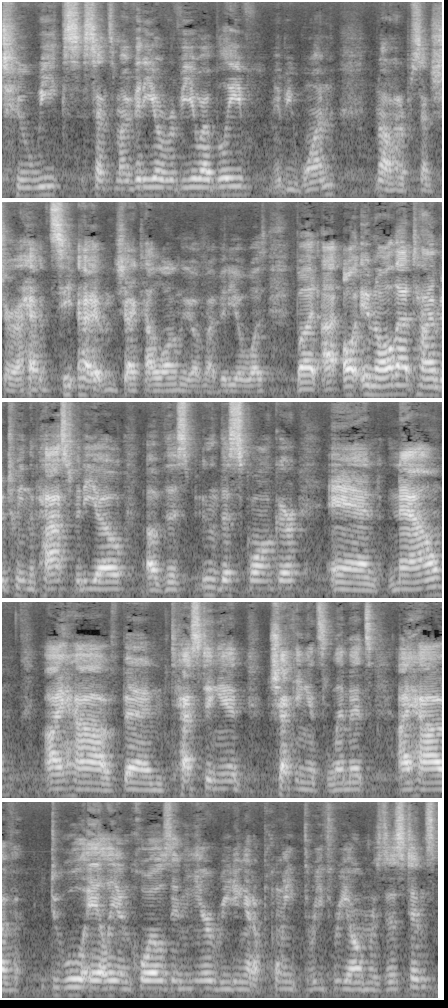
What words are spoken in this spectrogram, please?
two weeks since my video review, I believe, maybe one. Not 100% sure. I haven't seen, I haven't checked how long ago my video was, but I, in all that time between the past video of this this squonker and now, I have been testing it, checking its limits. I have dual alien coils in here, reading at a 0.33 ohm resistance.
